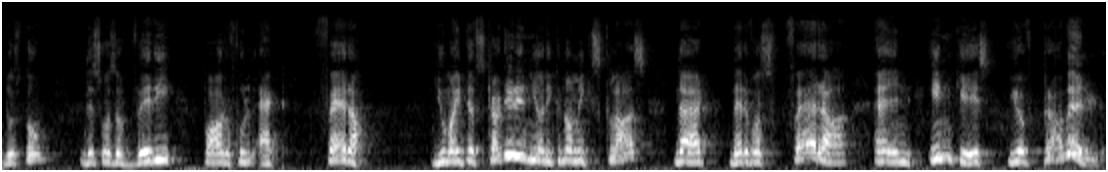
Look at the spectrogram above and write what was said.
Dosto, this was a very powerful act. FERA. You might have studied in your economics class that there was FERA and in case you have traveled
